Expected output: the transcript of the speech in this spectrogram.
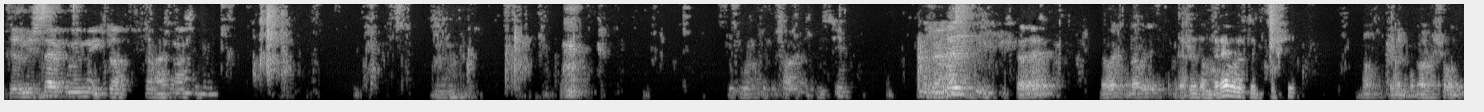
Це ж між церквою і них, так. Аж наш. Тут можна записати на місці. Може, навіс? Давайте, давайте. Та що там дерева ростуть, кущі? Ну, ви?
